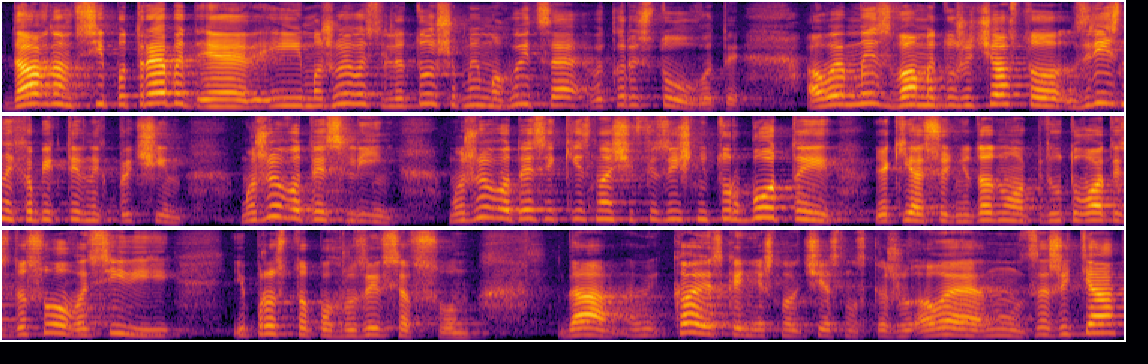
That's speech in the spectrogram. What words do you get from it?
Дав нам всі потреби е, і можливості для того, щоб ми могли це використовувати. Але ми з вами дуже часто з різних об'єктивних причин, можливо, десь лінь, можливо, десь якісь наші фізичні турботи, як я сьогодні дано підготуватись до слова, сів і, і просто погрузився в сон. Да, каюсь, звісно, чесно скажу, але ну, за життя.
